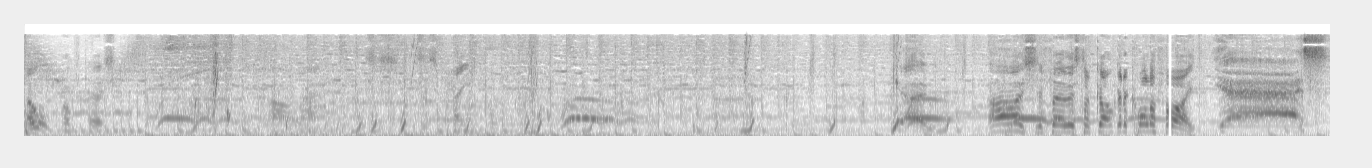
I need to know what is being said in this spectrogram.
Oh, wrong person. Oh, man. This is, this is painful. Go! Oh, this is the furthest I've got. I'm going to qualify. Yes!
